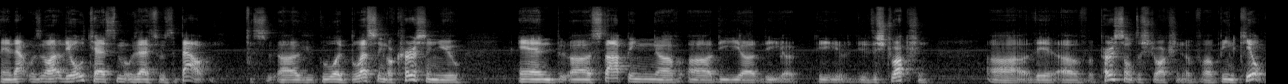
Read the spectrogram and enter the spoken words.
And that was a lot of the Old Testament was that was about uh, the Lord blessing or cursing you, and uh, stopping uh, uh the, uh, the, the, the destruction the, of personal destruction of, being killed.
